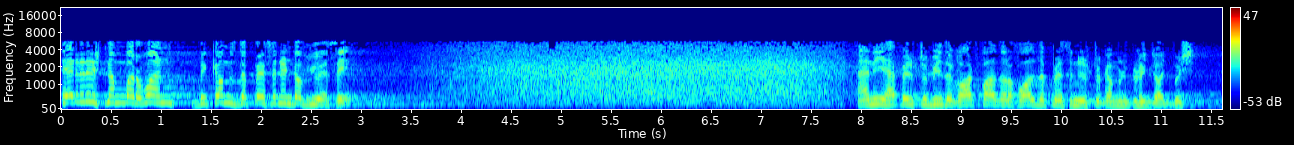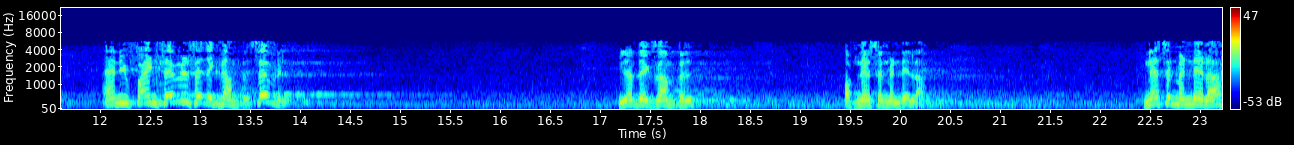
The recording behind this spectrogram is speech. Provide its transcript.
terrorist number one becomes the president of USA. And he happens to be the godfather of all the presidents to come, including George Bush. And you find several such examples, several. You have the example of Nelson Mandela. Nelson Mandela,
